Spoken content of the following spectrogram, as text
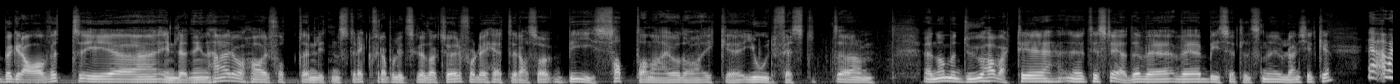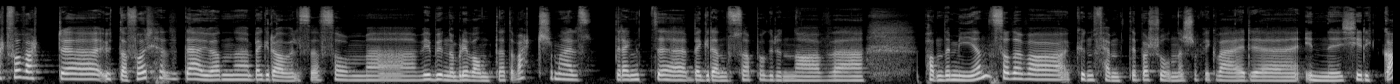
begravet i eh, innledningen her, og har fått en liten strekk fra politisk redaktør, for det heter altså bisatt. Han er jo da ikke jordfestet ennå, men du har vært til, eh, til stede ved, ved bisettelsen i Ullern kirke? Jeg har i hvert fall vært uh, utafor. Det er jo en eh, begravelse som uh, vi begynner å bli vant til etter hvert, som er strengt uh, begrensa pga. Uh, pandemien, så det var kun 50 personer som fikk være inne i kirka.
